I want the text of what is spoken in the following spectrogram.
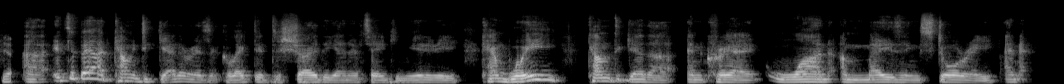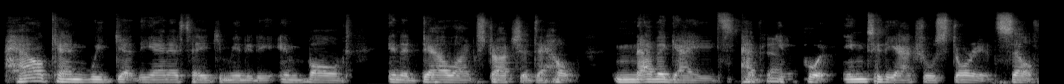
Yep. Uh, it's about coming together as a collective to show the NFT community can we come together and create one amazing story? And how can we get the NFT community involved in a DAO like structure to help navigate, have Okay. input into the actual story itself?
